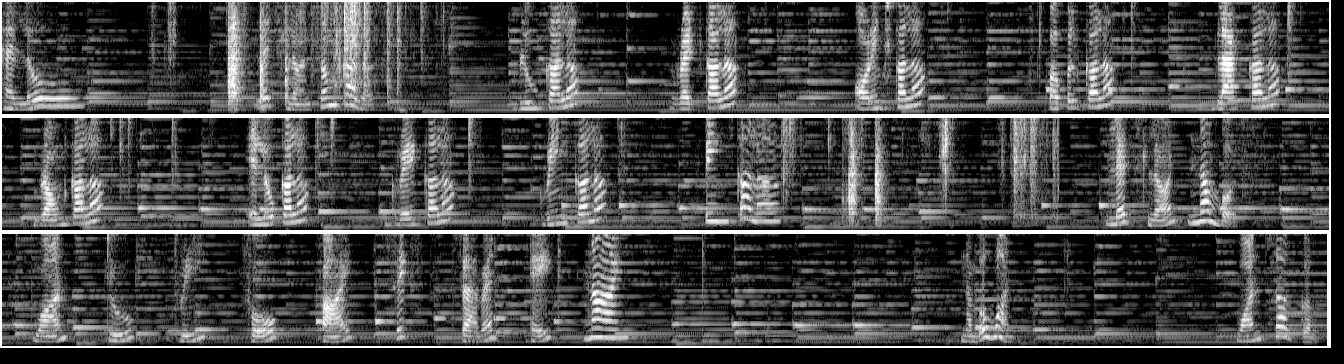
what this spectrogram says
Hello. Let's learn some colors. Blue color, red color, orange color, purple color, black color, brown color, yellow color, gray color, green color, pink color. Let's learn numbers. 1, 2, 3, 4, 5, 6, 7, 8, 9. Number 1. One circle.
